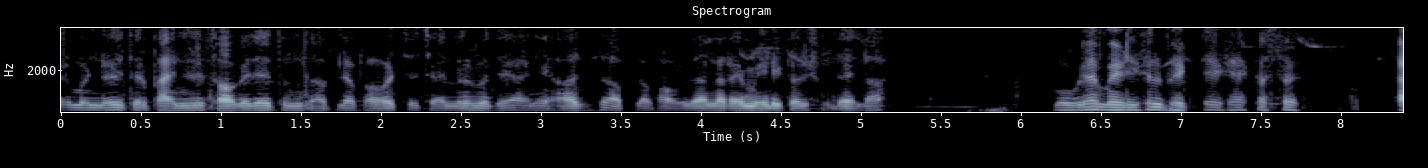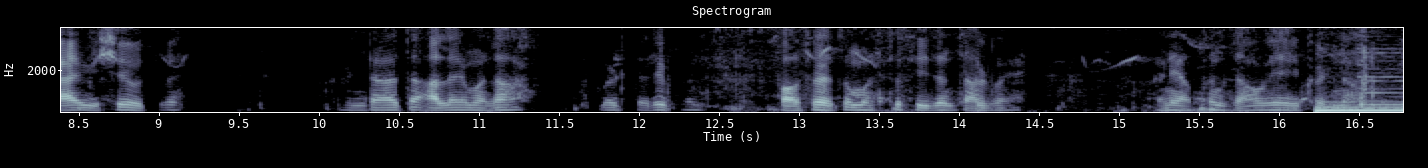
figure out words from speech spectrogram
तर मंडळी तर फायनली स्वागत आहे तुमचं आपल्या भावाच्या चॅनलमध्ये आणि आज आपला भाऊ जाणार आहे मेडिकल शोधायला. बघूया मेडिकल भेटते काय कसं काय विषय होतो कंटाळा तर आला आहे मला बट तरी पण पावसाळ्याचं मस्त सीझन चालू आहे. आणि आपण जाऊया इकडनं.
